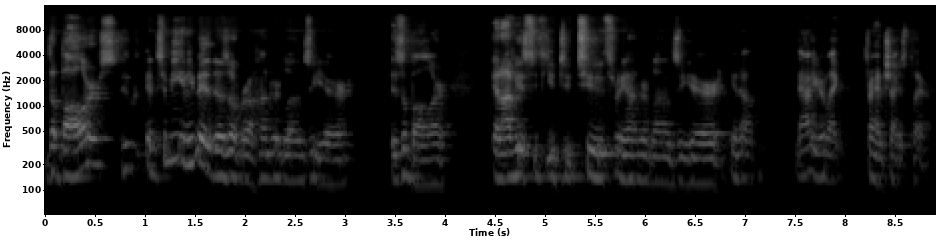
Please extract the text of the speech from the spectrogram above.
the ballers who, and to me, anybody that does over 100 loans a year is a baller. And obviously, if you do two, 300 loans a year, you know, now you're like franchise player.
